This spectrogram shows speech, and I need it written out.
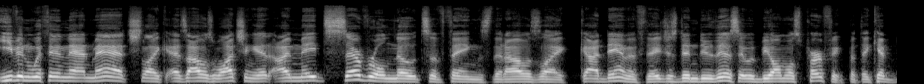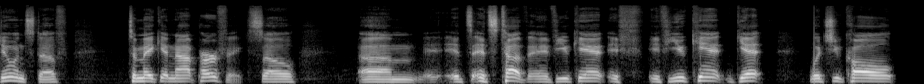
even within that match, like as I was watching it, I made several notes of things that I was like, God damn, if they just didn't do this, it would be almost perfect. But they kept doing stuff to make it not perfect. So um it's it's tough. If you can't if if you can't get what you call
